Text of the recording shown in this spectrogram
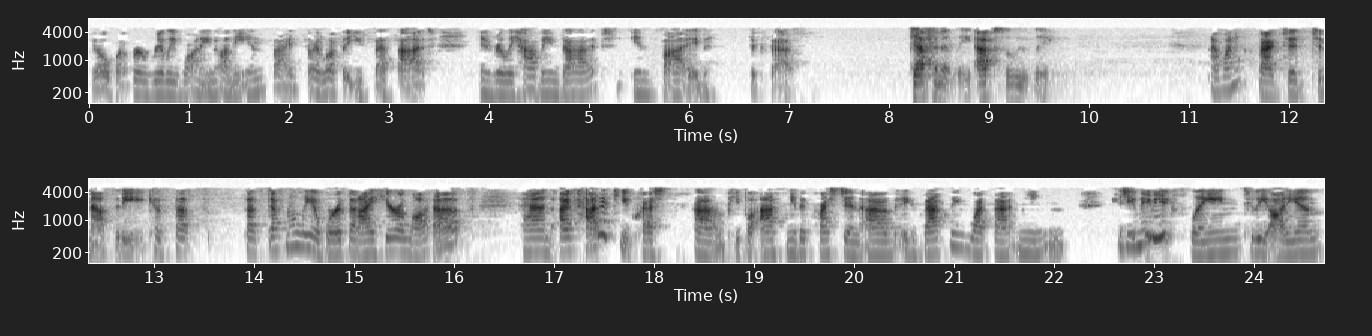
fill what we're really wanting on the inside. So I love that you said that and really having that inside success. Definitely, absolutely. I want to go back to tenacity because that's that's definitely a word that I hear a lot of, and I've had a few questions. Um, people ask me the question of exactly what that means. Could you maybe explain to the audience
